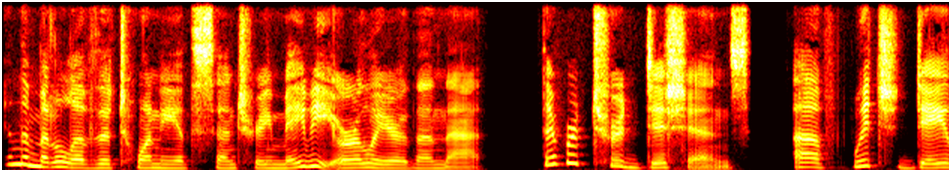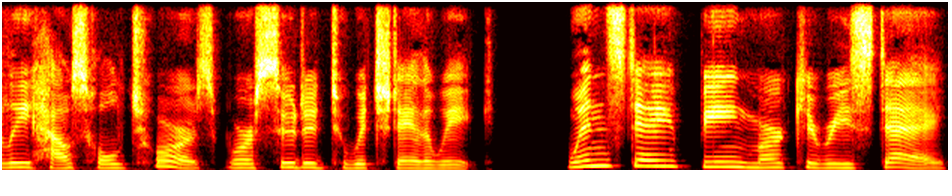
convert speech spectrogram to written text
In the middle of the 20th century, maybe earlier than that, there were traditions of which daily household chores were suited to which day of the week. Wednesday, being Mercury's day,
